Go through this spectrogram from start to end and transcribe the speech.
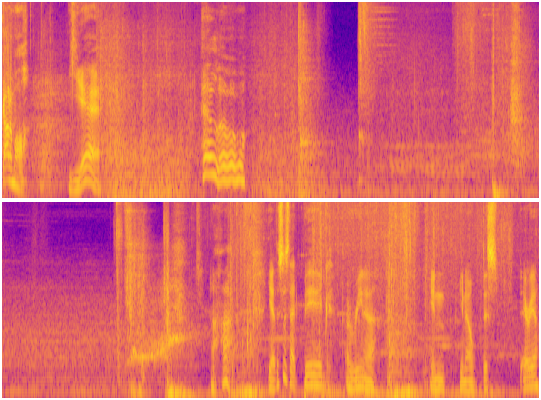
Got them all! Yeah. Hello. Yeah, this is that big arena in, you know, this area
